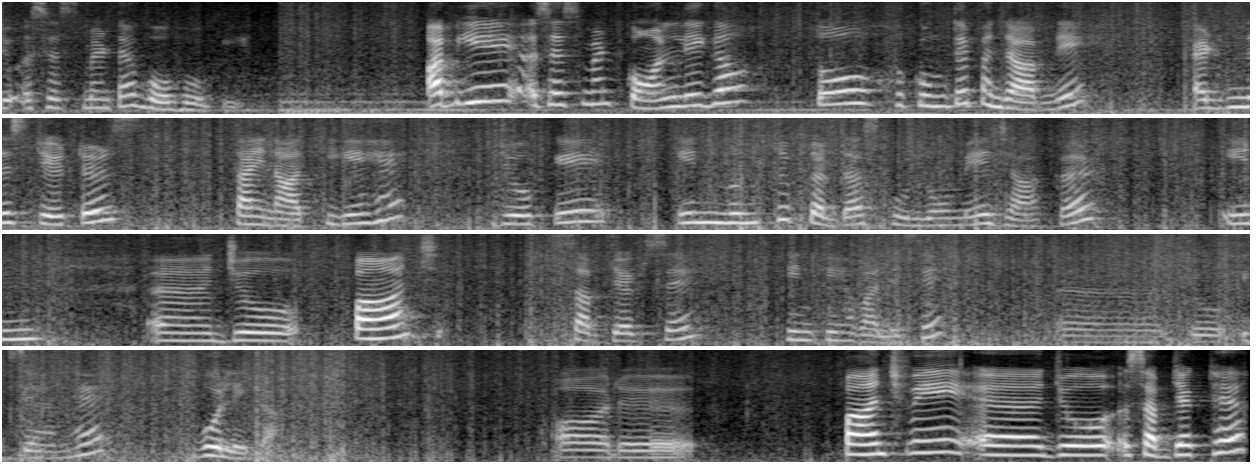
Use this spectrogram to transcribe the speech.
जो असेसमेंट है वो होगी। अब ये असेसमेंट कौन लेगा? तो हुकूमत पंजाब ने एडमिनिस्ट्रेटर्स तैनात किए हैं, जो कि इन मुंतब करदा स्कूलों में जाकर इन जो पाँच सब्जेक्ट्स हैं, इनके हवाले से जो एग्ज़ाम है, वो लेगा। और पाँचवें जो सब्जेक्ट है,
